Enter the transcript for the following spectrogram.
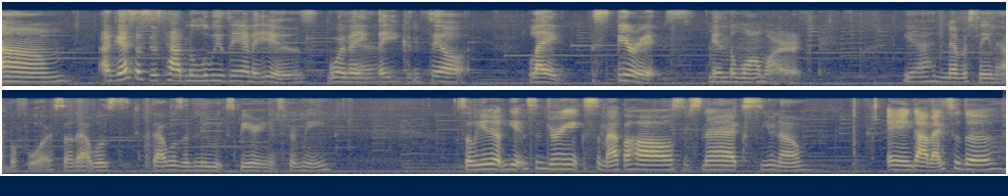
Um. I guess that's just how New Louisiana is, where Yeah. they they can sell like spirits in the Mhm. Walmart. Yeah, I had never seen that before, so that was that was a new experience for me. So we ended up getting some drinks, some alcohol, some snacks, you know, and got back to the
